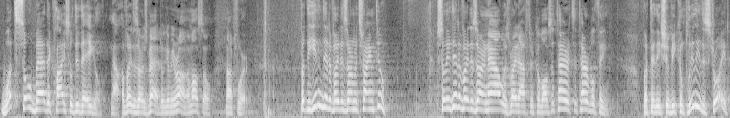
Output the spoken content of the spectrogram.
what's so bad that Kleisel did the Egel? Now, Avodah Zarah is bad, don't get me wrong, I'm also not for it. But the Yidden did Avodah Zarah Mitzrayim too. So they did Avodah Zarah now, it was right after Kabbalah Satar, it's a terrible thing. But that they should be completely destroyed.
